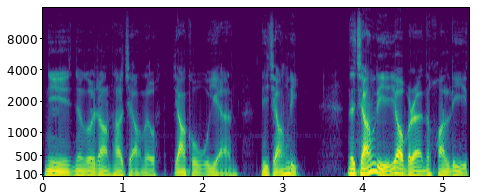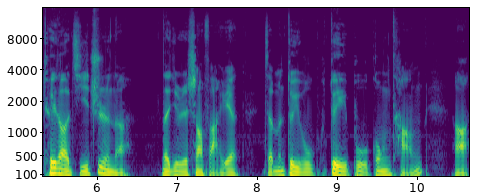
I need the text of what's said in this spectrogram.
你能够让他讲的哑口无言，你讲理。那讲理，要不然的话，理推到极致呢，那就是上法院，咱们对簿对簿公堂啊！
